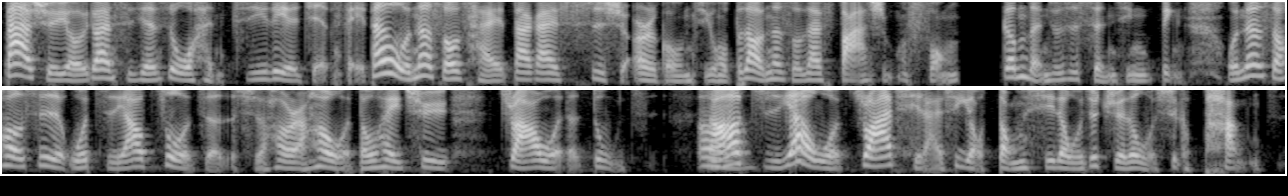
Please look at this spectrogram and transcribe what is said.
大学有一段时间是我很激烈减肥，但是我那时候才大概四十二公斤，我不知道我那时候在发什么疯。根本就是神经病！我那时候是我只要坐着的时候，然后我都会去抓我的肚子，嗯然后只要我抓起来是有东西的，我就觉得我是个胖子。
